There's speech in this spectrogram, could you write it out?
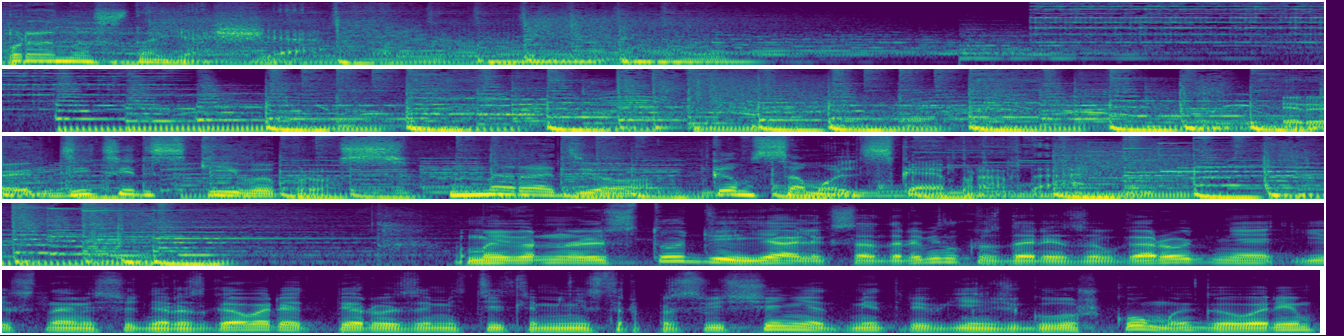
про настоящее. Родительский вопрос. На радио «Комсомольская правда». Мы вернулись в студию. Я Александр Милкус, Дарья Завгородняя. И с нами сегодня разговаривает первый заместитель министра просвещения Дмитрий Евгеньевич Глушко. Мы говорим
